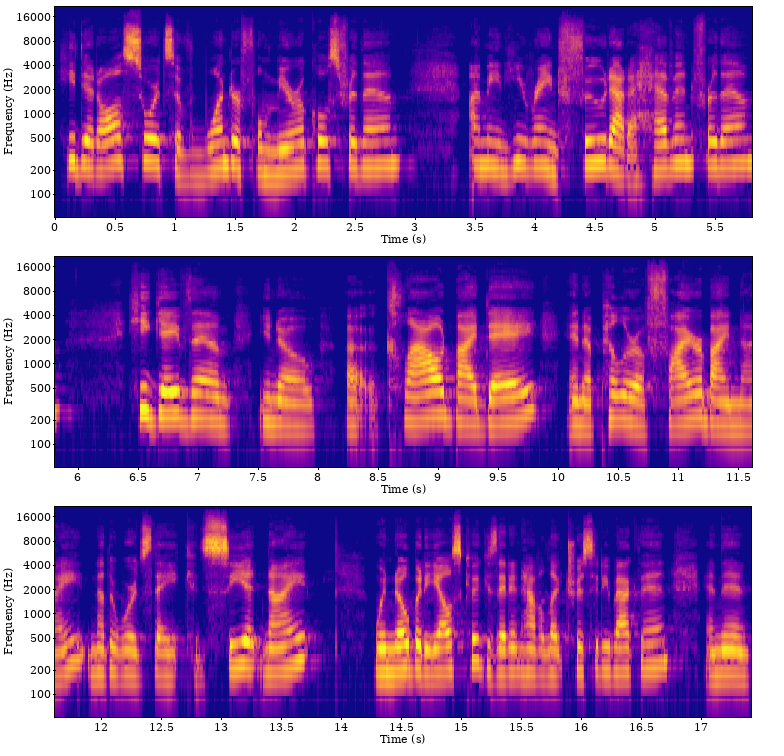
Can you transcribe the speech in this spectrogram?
he did all sorts of wonderful miracles for them. I mean he rained food out of heaven for them. He gave them, you know, a cloud by day and a pillar of fire by night. In other words, they could see at night when nobody else could because they didn't have electricity back then. And then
